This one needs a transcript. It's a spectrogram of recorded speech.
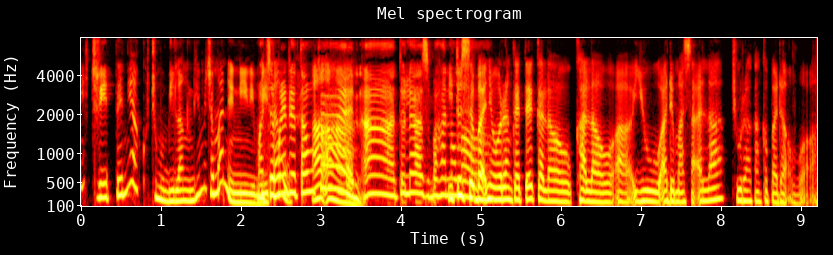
ni cerita ni aku cuma bilang dia macam mana ni ni Macam tahu. mana dia tahu Ah, ah. kan? Ah, itulah subhanallah. Itu sebabnya orang kata kalau kalau uh, you ada masalah curahkan kepada Allah.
